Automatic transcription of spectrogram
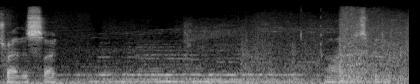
Try this side. Ah, Come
